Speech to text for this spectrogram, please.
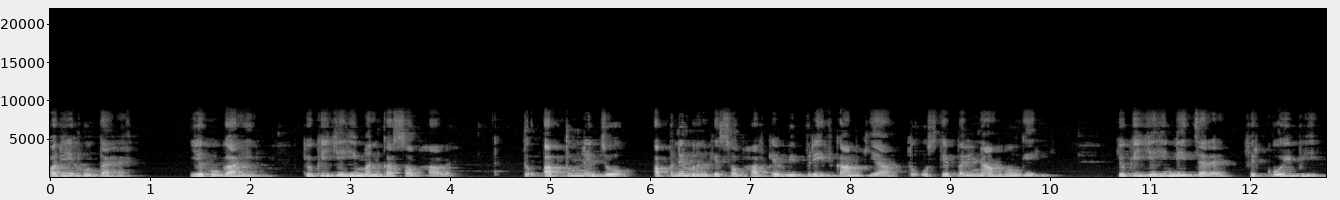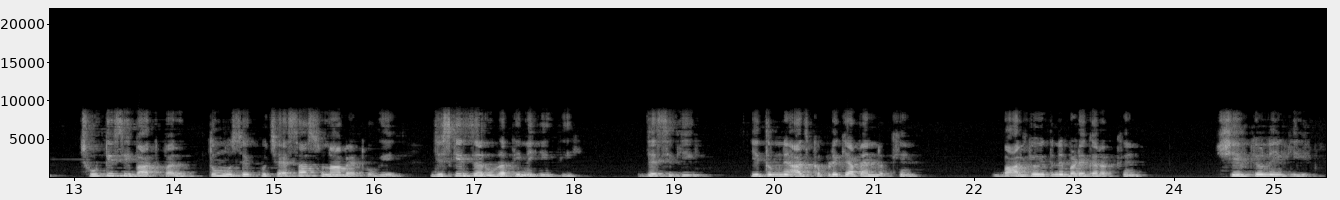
और ये होता है, ये होगा ही, क्योंकि यही मन का स्वभाव है। तो अब तुमने जो अपने मन के स्वभाव के विपरीत काम किया तो उसके परिणाम होंगे ही, क्योंकि यही नेचर है। फिर कोई भी छोटी सी बात पर तुम उसे कुछ ऐसा सुना बैठोगे, जिसकी ज़रूरत ही नहीं थी। जैसे कि, ये तुमने आज कपड़े क्या पहन रखे हैं? बाल क्यों इतने बड़े कर रखे हैं? शेव क्यों नहीं की?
